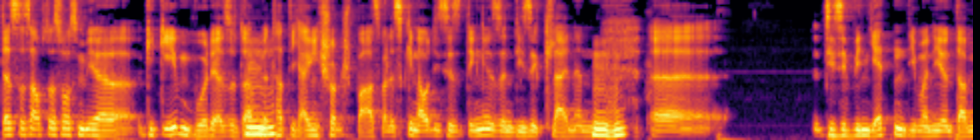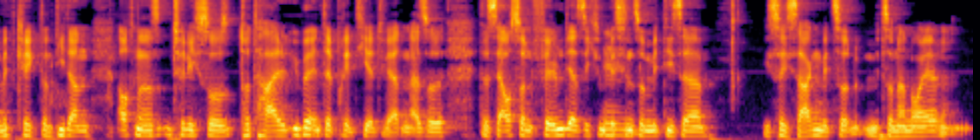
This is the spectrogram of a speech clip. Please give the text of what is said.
das ist auch das, was mir gegeben wurde. Also damit mhm. hatte ich eigentlich schon Spaß, weil es genau diese Dinge sind, diese kleinen mhm. äh, diese Vignetten, die man hier und da mitkriegt und die dann auch natürlich so total überinterpretiert werden. Also das ist ja auch so ein Film, der sich ein mhm. bisschen so mit dieser, wie soll ich sagen, mit so mit so einer neuen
